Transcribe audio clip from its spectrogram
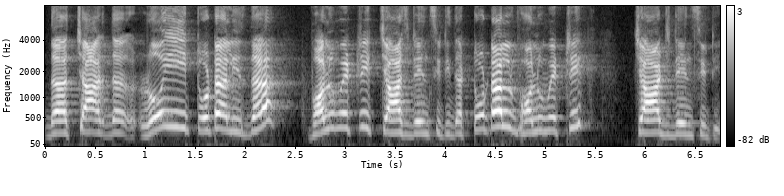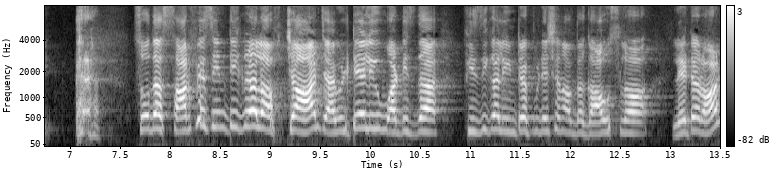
The charge the rho e total is the volumetric charge density the total volumetric charge density. so the surface integral of charge I will tell you what is the physical interpretation of the Gauss law later on.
